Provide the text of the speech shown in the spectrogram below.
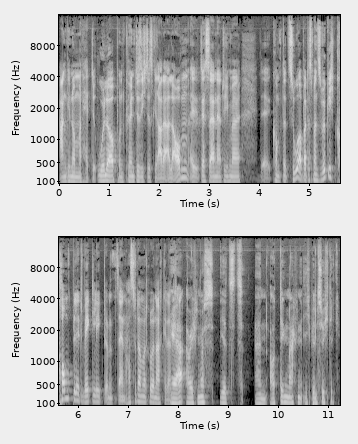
angenommen, man hätte Urlaub und könnte sich das gerade erlauben, äh, das sei natürlich mal, äh, kommt dazu, aber dass man es wirklich komplett weglegt und sein. Hast du da mal drüber nachgedacht? Ja, aber ich muss jetzt ein Outing machen. Ich bin süchtig.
